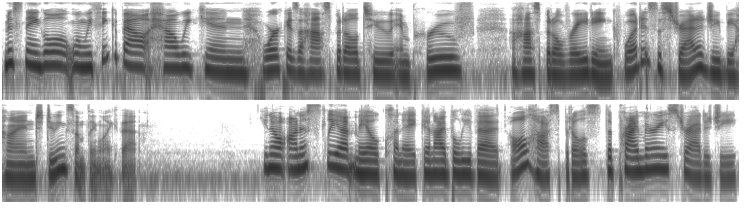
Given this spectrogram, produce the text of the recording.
Ms. Nagel, when we think about how we can work as a hospital to improve a hospital rating, what is the strategy behind doing something like that? You know, honestly, at Mayo Clinic, and I believe at all hospitals, the primary strategy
